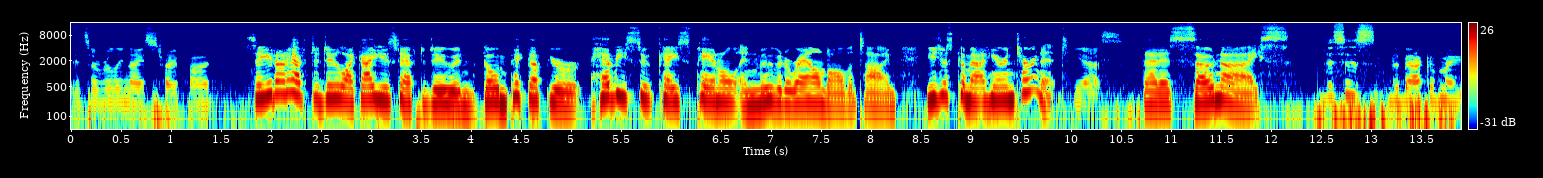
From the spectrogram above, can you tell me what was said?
It's a really nice tripod. So you don't have to do like I used to have to do and go and pick up your heavy suitcase panel and move it around all the time. You just come out here and turn it. Yes. That is so nice. This is the back of my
